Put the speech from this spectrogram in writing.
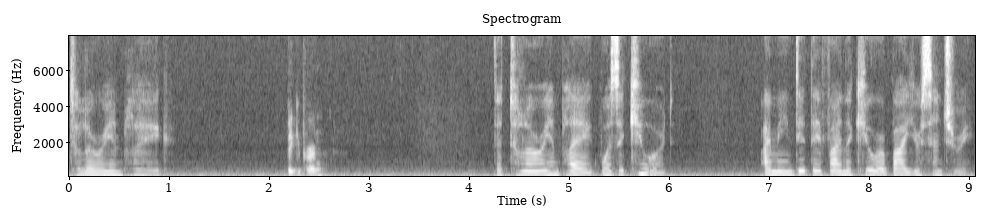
Tellurian plague. Beg your pardon? The Tellurian plague, was it cured? I mean, did they find the cure by your century?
